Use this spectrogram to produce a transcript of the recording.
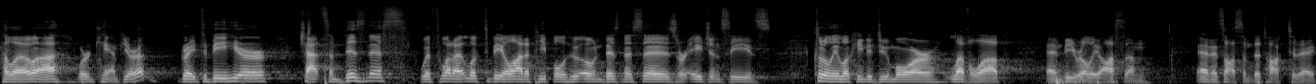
Hello, uh, WordCamp Europe. Great to be here, chat some business with what I look to be a lot of people who own businesses or agencies, clearly looking to do more, level up, and be really awesome. And it's awesome to talk today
